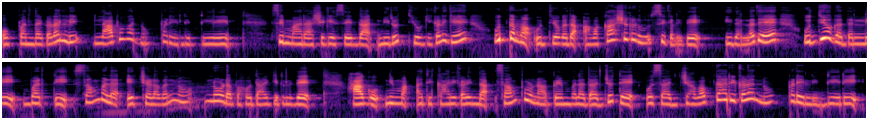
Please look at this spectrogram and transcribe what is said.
ಒಪ್ಪಂದಗಳಲ್ಲಿ ಲಾಭವನ್ನು ಪಡೆಯಲಿದ್ದೀರಿ. ಸಿಂಹ ರಾಶಿಗೆ ಸೇರಿದ ನಿರುದ್ಯೋಗಿಗಳಿಗೆ ಉತ್ತಮ ಉದ್ಯೋಗದ ಅವಕಾಶಗಳು ಸಿಗಲಿದೆ. ಇದಲ್ಲದೆ ಉದ್ಯೋಗದಲ್ಲಿ ಬಡ್ತಿ ಸಂಬಳ ಹೆಚ್ಚಳವನ್ನು ನೋಡಬಹುದಾಗಿರಲಿದೆ. ಹಾಗೂ ನಿಮ್ಮ ಅಧಿಕಾರಿಗಳಿಂದ ಸಂಪೂರ್ಣ ಬೆಂಬಲದ ಜೊತೆ ಹೊಸ ಜವಾಬ್ದಾರಿಗಳನ್ನು ಪಡೆಯಲಿದ್ದೀರಿ.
